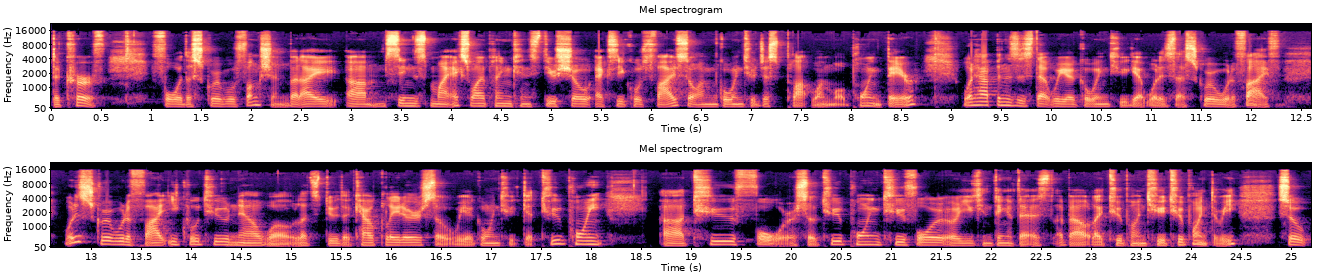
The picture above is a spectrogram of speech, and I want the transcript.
the curve for the square root function. But I um, since my xy plane can still show x equals 5, so I'm going to just plot one more point there. What happens is that we are going to get what is that square root of 5. What is square root of 5 equal to? Now, well, let's do the calculator. So we are going to get 2 point uh, 24. So 2.24, or you can think of that as about like 2.2, 2.3. So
